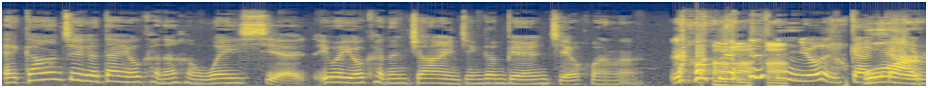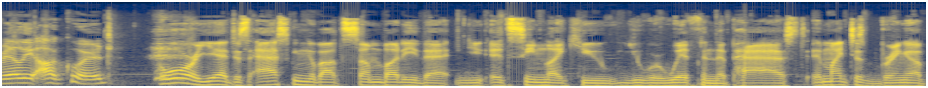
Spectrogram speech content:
哎，刚刚这个但有可能很危险，因为有可能 John 已经跟别人结婚了，然后你又很尴尬，really awkward。Or yeah, just asking about somebody that you, it seemed like you you were with in the past. It might just bring up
